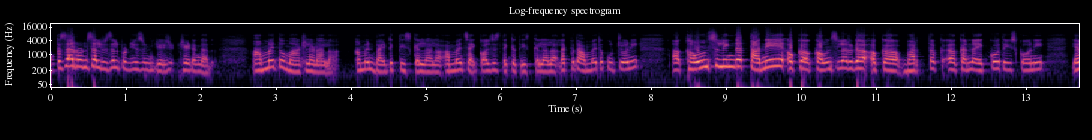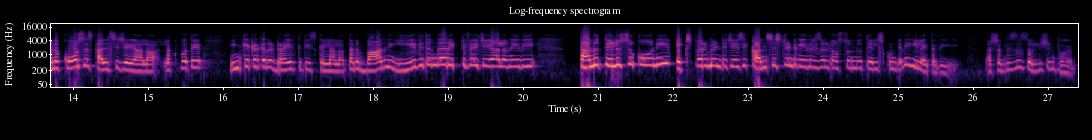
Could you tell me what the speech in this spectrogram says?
ఒక్కసారి రెండుసార్లు రిజల్ట్ ప్రొడ్యూస్ చేయడం కాదు. ఆ అమ్మాయితో మాట్లాడాలా? అమ్మాయిని బయటకు తీసుకెళ్ళాలా అమ్మాయిని సైకాలజిస్ట్ దగ్గర తీసుకెళ్ళాలా లేకపోతే అమ్మాయితో కూర్చొని కౌన్సిలింగ్గా తనే ఒక కౌన్సిలర్గా ఒక భర్త కన్నా ఎక్కువ తీసుకొని ఏమైనా కోర్సెస్ కలిసి చేయాలా? లేకపోతే ఇంకెక్కడికైనా డ్రైవ్కి తీసుకెళ్ళాలా తన బాధని ఏ విధంగా రెక్టిఫై చేయాలనేది తను తెలుసుకొని ఎక్స్పెరిమెంట్ చేసి కన్సిస్టెంట్గా ఏది రిజల్ట్ వస్తుందో తెలుసుకుంటేనే హీల్ అవుతుంది. Darshan this the solution for him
